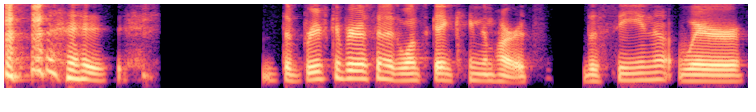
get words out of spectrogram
the brief comparison is once again Kingdom Hearts. The scene where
